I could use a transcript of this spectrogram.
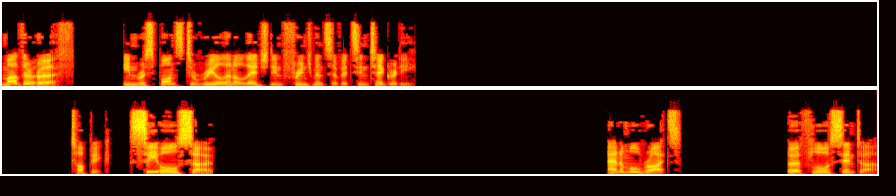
Mother Earth in response to real and alleged infringements of its integrity. See also Animal rights Earth Law Center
